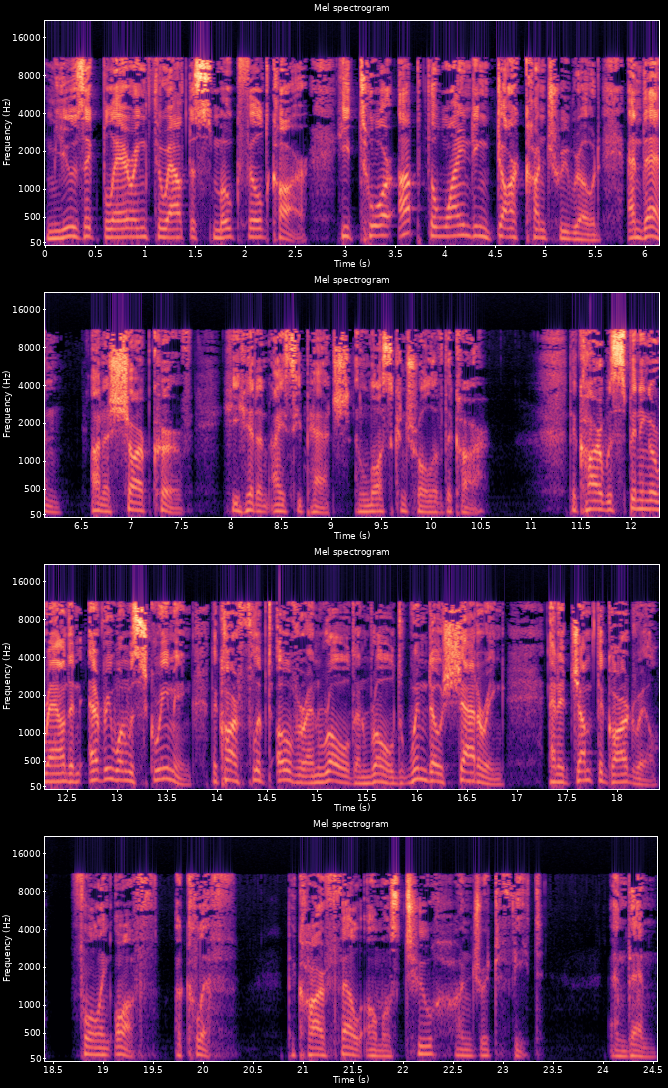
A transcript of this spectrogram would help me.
Music blaring throughout the smoke-filled car. He tore up the winding dark country road and then, on a sharp curve, he hit an icy patch and lost control of the car. The car was spinning around and everyone was screaming. The car flipped over and rolled and rolled, windows shattering, and it jumped the guardrail, falling off a cliff. The car fell almost 200 feet. And then,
